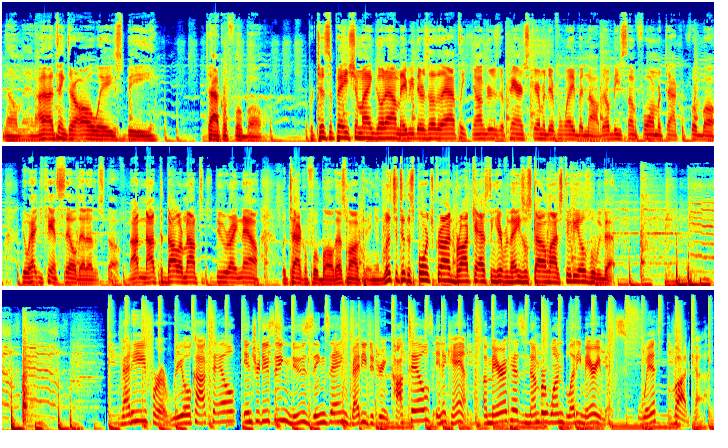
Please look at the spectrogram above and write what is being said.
No, man. I, I think there'll always be tackle football. Participation might go down. Maybe there's other athletes, younger, their parents steer them a different way, but no, there'll be some form of tackle football. You'll have, you can't sell that other stuff. Not not the dollar amount that you do right now, but tackle football. That's my opinion. Listen to the Sports Grind broadcasting here from the Hazel Skyline Studios. We'll be back. Ready for a real cocktail? Introducing new Zing Zang ready to drink cocktails in a can. America's number one Bloody Mary mix with vodka,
